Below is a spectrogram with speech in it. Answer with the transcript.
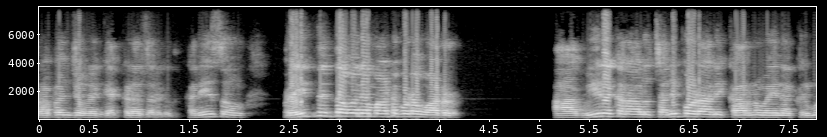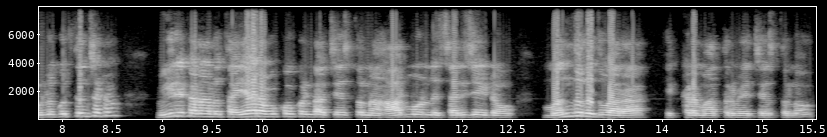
ప్రపంచంలో ఇంకెక్కడా జరగదు. కనీసం ప్రయత్నిద్దామనే మాట కూడా వాడరు. ఆ వీర్య కణాలు చనిపోవడానికి కారణమైన క్రిములు గుర్తించడం వీర్య కణాలు తయారవ్వకోకుండా చేస్తున్న హార్మోన్లు సరిచేయడం మందుల ద్వారా ఇక్కడ మాత్రమే చేస్తున్నాం.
